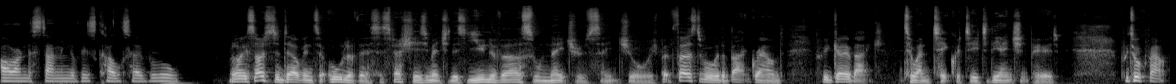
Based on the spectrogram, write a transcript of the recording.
our understanding of his cult overall. Well, I'm excited to delve into all of this, especially as you mentioned this universal nature of St. George. But first of all, with a background, if we go back to antiquity, to the ancient period, if we talk about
